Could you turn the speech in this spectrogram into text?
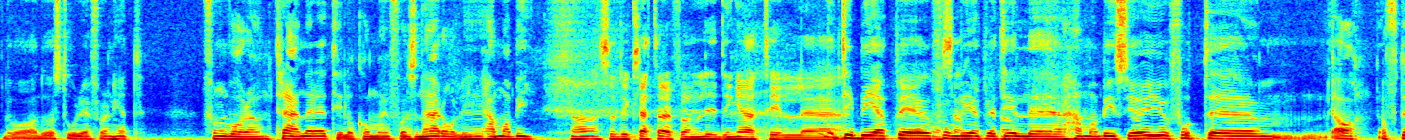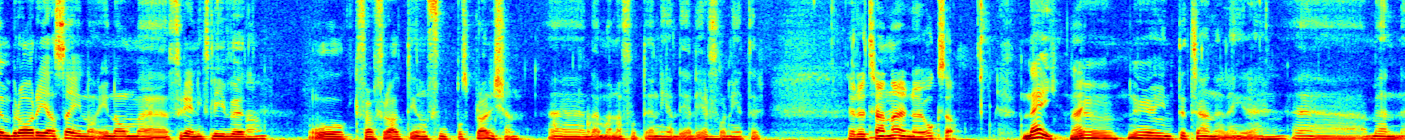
det var, det var stor erfarenhet från att vara tränare till att komma och få en sån här roll i mm. Hammarby. Ja, så du klättrade från Lidingö till eh, Till BP, och från sen, BP till ja. Eh, Hammarby. Så jag har ju fått, eh, ja, jag har fått en bra resa inom, inom eh, föreningslivet ja. och framförallt inom fotbollsbranschen eh, där man har fått en hel del erfarenheter. Är du tränare nu också? Nej, Nej. Nu, nu är jag inte tränare längre. Mm. Eh, men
